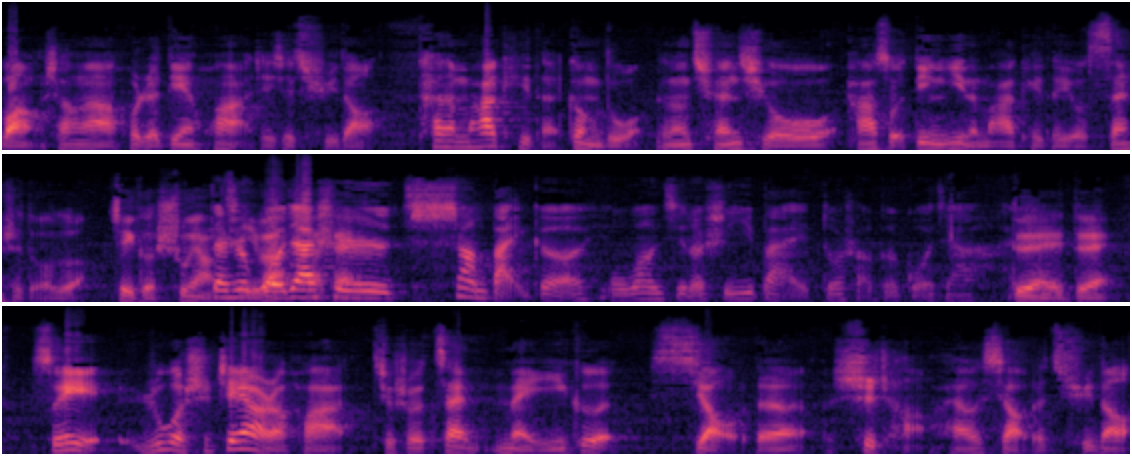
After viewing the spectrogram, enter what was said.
网上啊或者电话这些渠道，它的 market 更多，可能全球它所定义的 market 有三十多个，这个数量。但是国家是上百个，我忘记了是一百多少个国家。对，对，所以如果是这样的话，就说在每一个小的市场还有小的渠道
